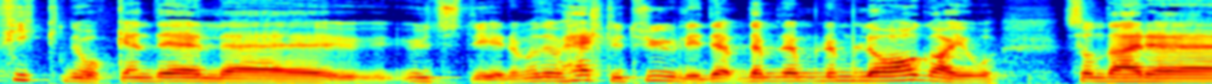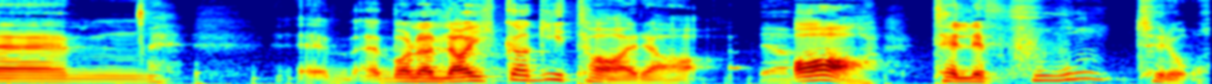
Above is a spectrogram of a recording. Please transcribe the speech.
fikk nok en del uh, utstyr. Men det var helt utrolig. De, de, de, de laga jo sånn der uh, balalaika-gitarer ja. av telefontråd.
